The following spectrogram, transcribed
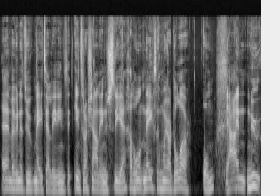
En we willen natuurlijk meetellen in de internationale industrie. Hè. Gaat 190 miljard dollar om. ja, En nu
